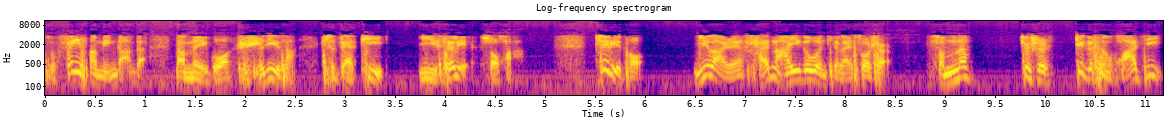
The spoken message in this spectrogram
是非常敏感的。那美国实际上是在替以色列说话。这里头，伊朗人还拿一个问题来说事儿，什么呢？就是这个很滑稽，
